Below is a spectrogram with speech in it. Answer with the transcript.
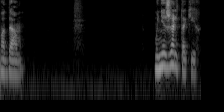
мадам? Мне жаль таких.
